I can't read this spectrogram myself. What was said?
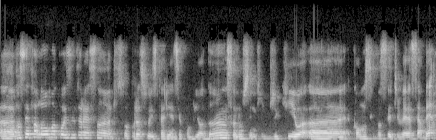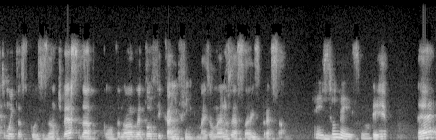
uh, você falou uma coisa interessante sobre a sua experiência com biodança, no sentido de que, uh, como se você tivesse aberto muitas coisas, não tivesse dado conta, não aguentou ficar, enfim, mais ou menos essa expressão. É isso e mesmo. Teve, né,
